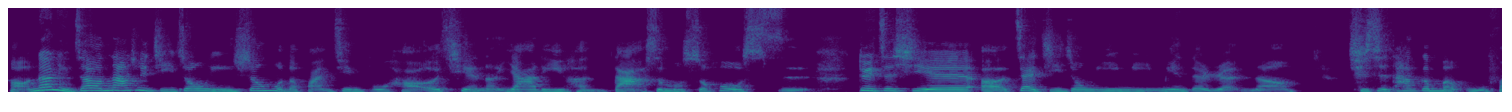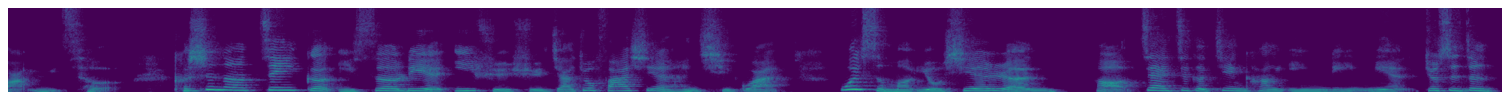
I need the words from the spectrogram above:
好，那你知道纳粹集中营生活的环境不好，而且呢压力很大，什么时候死，对这些呃在集中营里面的人呢？其实他根本无法预测，可是呢，这个以色列医学学家就发现很奇怪，为什么有些人哈在这个健康营里面，就是这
